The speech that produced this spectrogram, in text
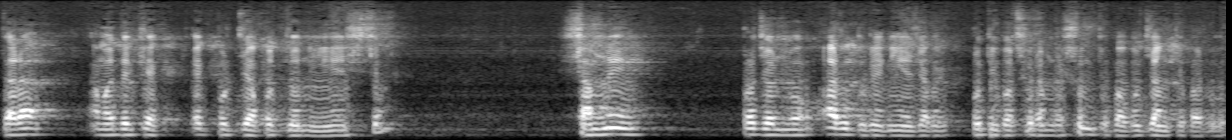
তারা আমাদেরকে এক- এক নিয়ে এসছেন সামনে প্রজন্ম আরও দূরে নিয়ে যাবে। প্রতি বছর আমরা শুনতে পাবো, জানতে পারব।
